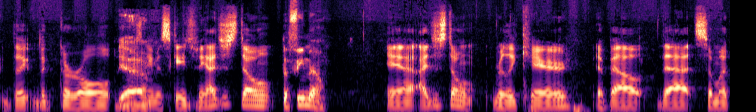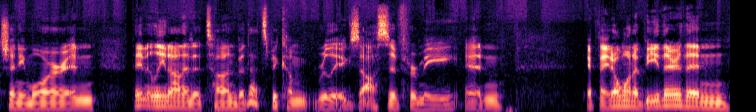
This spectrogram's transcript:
the the girl Yeah. whose name escapes me. I just don't The female. Yeah, I just don't really care about that so much anymore. And they didn't lean on it a ton, but that's become really exhaustive for me. And if they don't want to be there, then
